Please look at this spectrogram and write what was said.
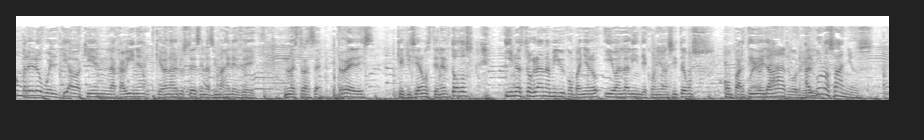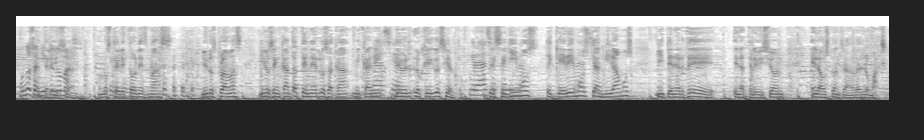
Sombrero volteado aquí en la cabina, que van a ver ustedes en las imágenes de nuestras redes, que quisiéramos tener todos. Y nuestro gran amigo y compañero Iván Lalinde. Con Ivancito hemos compartido ya Jorge. algunos años. Unos añitos nomás. Unos teletones más y unos programas. Y nos encanta tenerlos acá, Micani. De ver, lo que digo es cierto. Gracias, Te seguimos, te queremos, te admiramos y tenerte en la televisión, en la voz con entrenador es lo máximo.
